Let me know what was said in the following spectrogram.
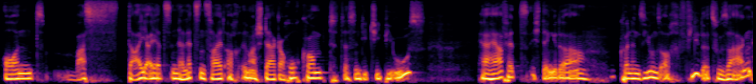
und was da ja jetzt in der letzten Zeit auch immer stärker hochkommt, das sind die GPUs. Herr Herfett, ich denke, da können Sie uns auch viel dazu sagen.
